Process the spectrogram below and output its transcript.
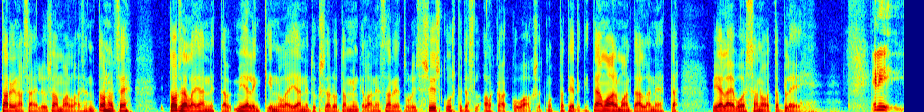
tarina säilyy samanlaisen. Mutta onhan se todella jännittävä, mielenkiinnolla ja jännityksellä odotan, minkälainen sarja tulisi. Syyskuussa pitäisi alkaa kuvaukset, mutta tietenkin tämä maailma on tällainen, että vielä ei voi sanoa, että play. Eli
